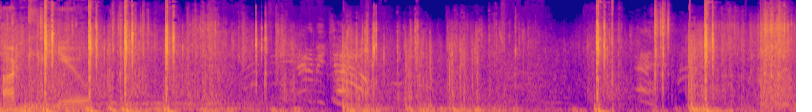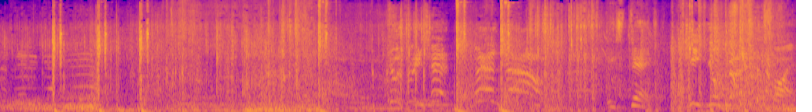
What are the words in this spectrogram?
Fuck you. Two, three's hit! Man down! He's dead. Keep your gun in the fight.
